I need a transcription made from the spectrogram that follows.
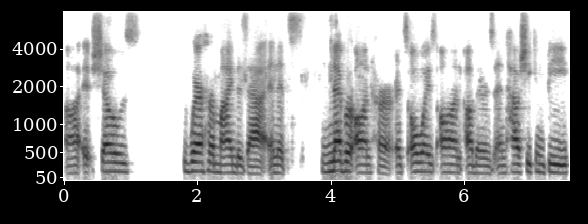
uh, it shows where her mind is at, and it's never on her. It's always on others and how she can be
